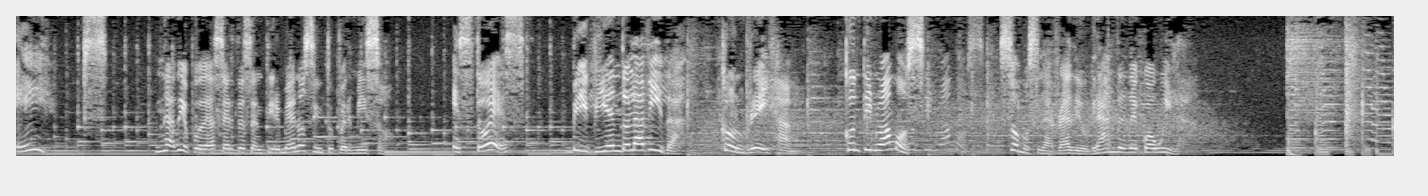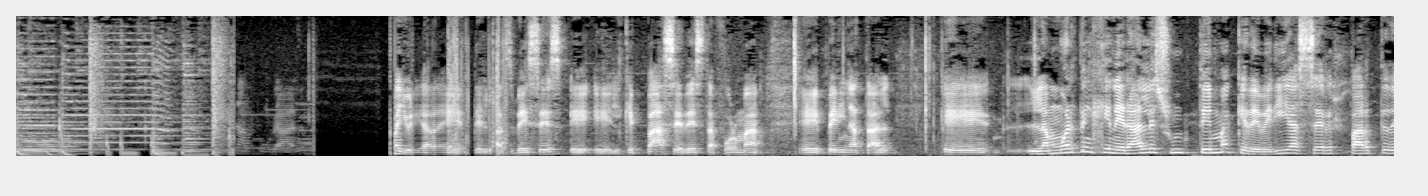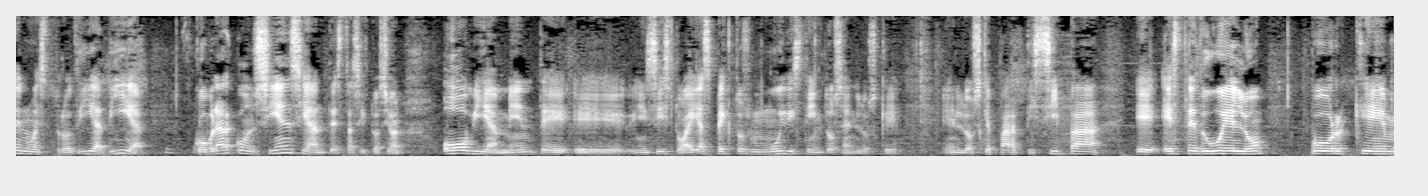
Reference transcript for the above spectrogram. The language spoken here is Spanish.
¡Ey! Nadie puede hacerte sentir menos sin tu permiso. Esto es Viviendo la Vida con Rayham. Continuamos. Somos la Radio Grande de Coahuila. La mayoría de, las veces eh, el que pase de esta forma eh, perinatal eh, la muerte en general es un tema que debería ser parte de nuestro día a día, cobrar conciencia ante esta situación. Obviamente, eh, insisto, hay aspectos muy distintos en los que, en los que participa eh, este duelo porque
